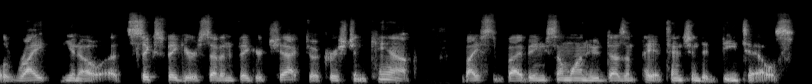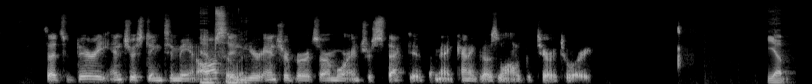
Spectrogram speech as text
write, you know, a six-figure, seven-figure check to a Christian camp by by being someone who doesn't pay attention to details. So that's very interesting to me. And Absolutely. often your introverts are more introspective. I mean, it kind of goes along with the territory. Yep.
